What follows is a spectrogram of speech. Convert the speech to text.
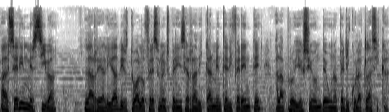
Al ser inmersiva, la realidad virtual ofrece una experiencia radicalmente diferente a la proyección de una película clásica.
